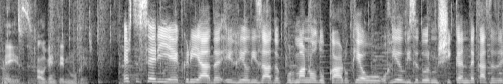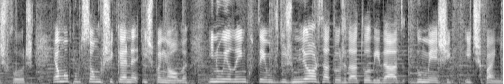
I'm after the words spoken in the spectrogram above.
Pronto. É isso, alguém tem de morrer. Esta série é criada e realizada por Manolo Caro, que é o realizador mexicano da Casa das Flores. É uma produção mexicana e espanhola e no elenco temos dos melhores atores da atualidade do México e de Espanha.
